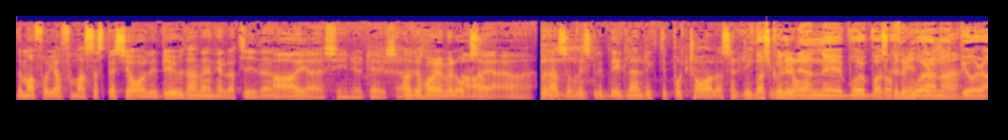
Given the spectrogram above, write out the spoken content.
Där man får, jag får massa specialerbjudanden hela tiden. Ja, ja, Senior Days. Ja, du har den väl också? Ja, ja, ja. Men alltså om vi skulle bilda en riktig portal, alltså en riktigt Vad skulle, bra... den, eh, vad, vad skulle våran app göra?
